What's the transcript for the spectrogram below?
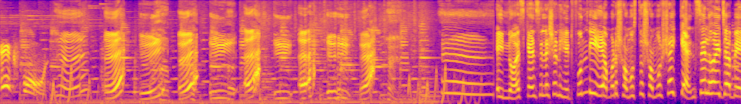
হেডফোন এই নয়েজ ক্যান্সেলেশন হেডফোন দিয়ে আমার সমস্ত সমস্যাই ক্যান্সেল হয়ে যাবে।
